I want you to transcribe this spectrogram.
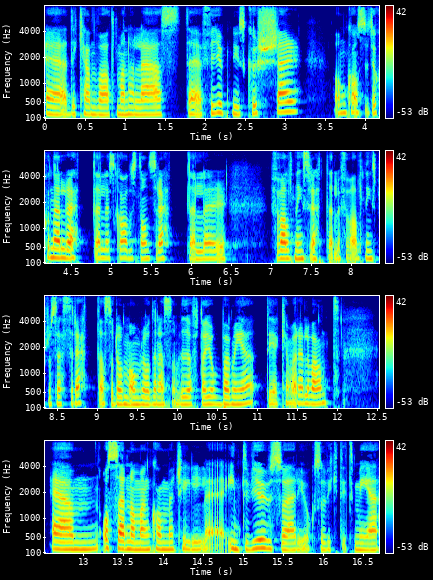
Eh, det kan vara att man har läst eh, fördjupningskurser om konstitutionell rätt eller skadeståndsrätt eller förvaltningsrätt eller förvaltningsprocessrätt, alltså de områdena som vi ofta jobbar med, det kan vara relevant. Um, och sen om man kommer till eh, intervju så är det ju också viktigt med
